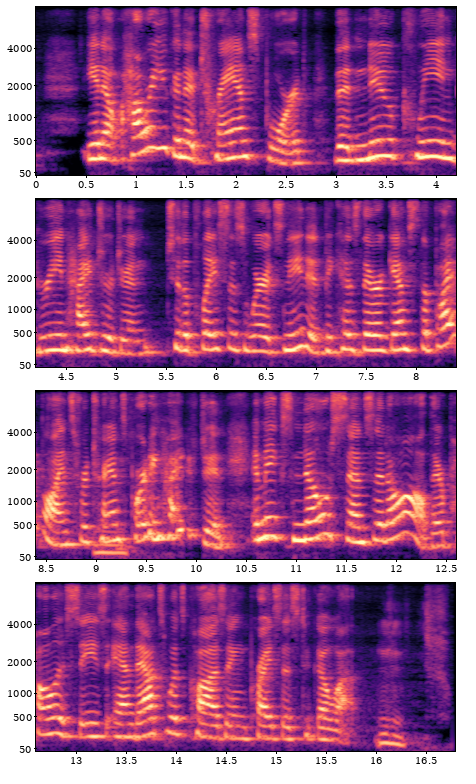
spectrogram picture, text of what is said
You know, how are you going to transport the new clean green hydrogen to the places where it's needed because they're against the pipelines for transporting hydrogen? It makes no sense at all, their policies, and that's what's causing prices to go up. Mm-hmm.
